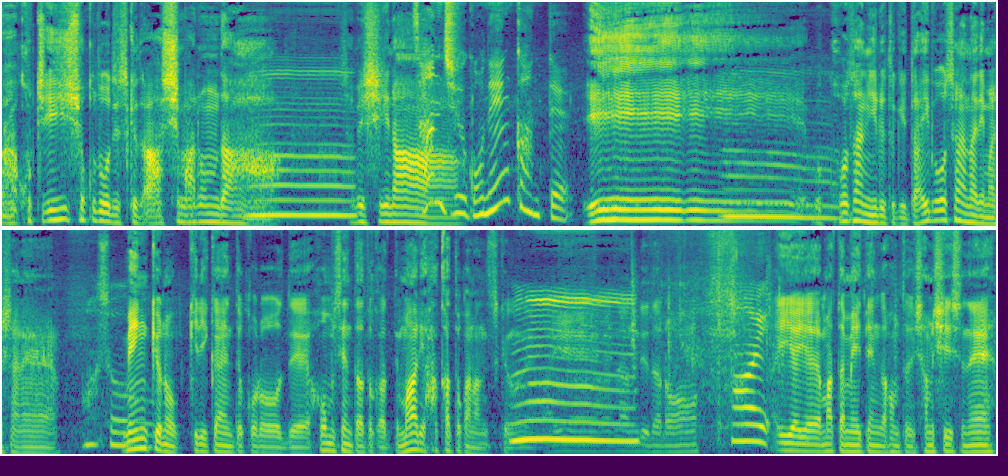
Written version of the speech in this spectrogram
あこっちいい食堂ですけどあ閉まるんだ寂しいな。35年間って。ええうん。僕講座にいる時だいぶお世話になりましたね。免許の切り替えのところでホームセンターとかって周り墓とかなんですけどね。えーなんでだろはい、ういやいやまた名店が本当に寂しいですね。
